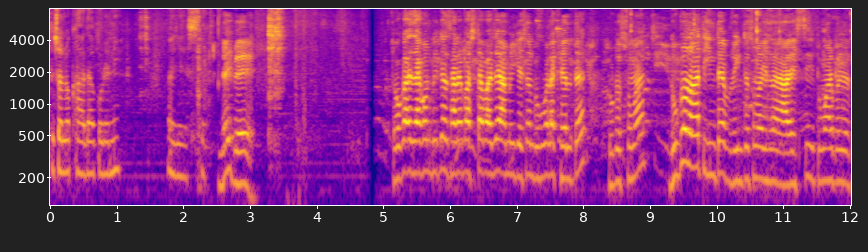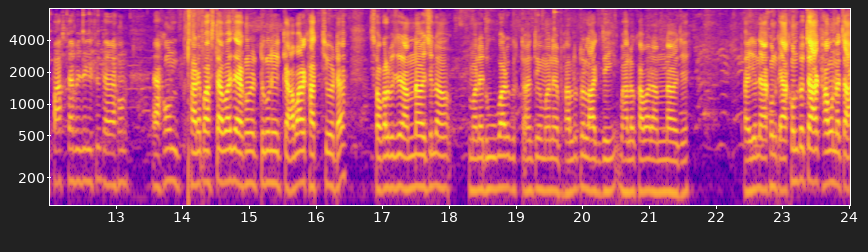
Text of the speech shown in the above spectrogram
তো চলো খাওয়া দাওয়া করে নিই। ওই যে যাইবে তো গাইজ এখন বিকেল সাড়ে পাঁচটা বাজে আমি গেছিলাম দুপুরবেলা খেলতে দুটোর সময়। দুটো না তিনটে তিনটের সময় গেছিলাম আর এসছি তোমার পাঁচটা বেজে গেছিল তার এখন এখন সাড়ে পাঁচটা বাজে, এখন একটুখানি আবার খাচ্ছি ওটা। সকাল বেজে রান্না হয়েছিল মানে তাতে মানে ভালো তো লাগছেই, ভালো খাবার রান্না হয়েছে। তাই জন্য এখন এখন তো চা খাব না, চা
